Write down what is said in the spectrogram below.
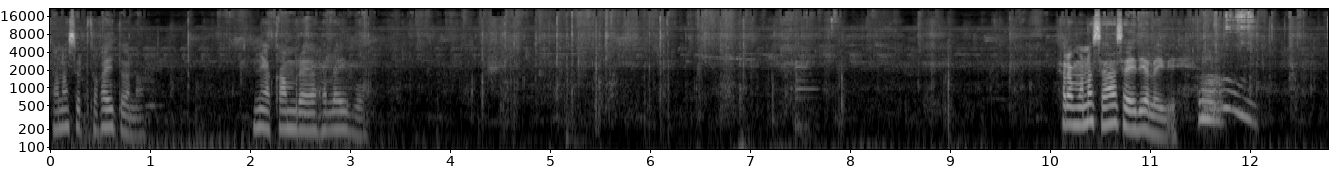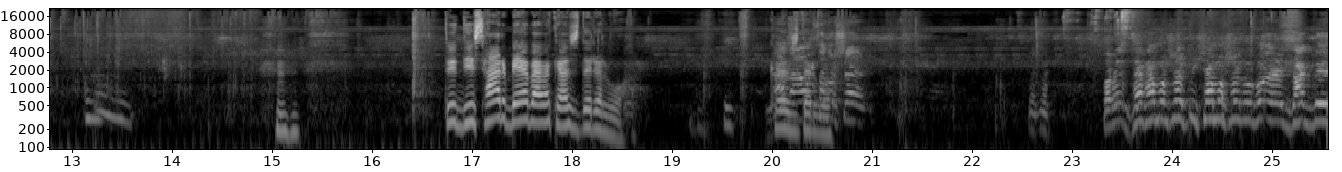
সানা সুর তো খাইতো না। নিয়ে কামড়ায় হলাইব। সারা মনে হচ্ছে হাসাই দিয়া লাগবে তুই দিস আর বে বাবা কাজ ধরলবো কাজ ধরবো তবে জেঠা মশাই পিসা মশাই ডাক দে।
